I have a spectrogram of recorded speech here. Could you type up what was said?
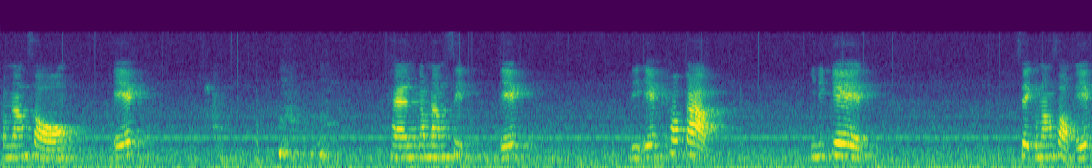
กำลังสอง x แทนกำลังสิบ x dx เท่ากับอินดิเกตเศษกำลังสอง x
